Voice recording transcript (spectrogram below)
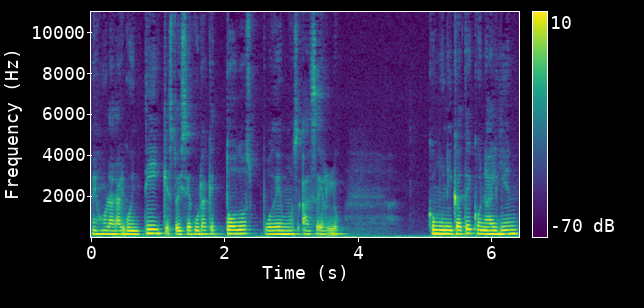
mejorar algo en ti, que estoy segura que todos podemos hacerlo Comunícate con alguien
